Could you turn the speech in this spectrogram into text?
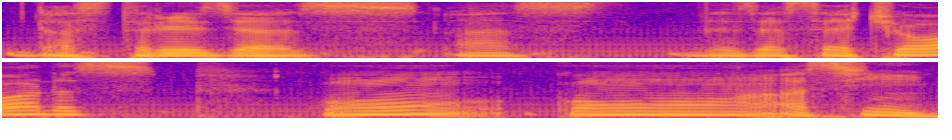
das 13 às, às 17 horas, com, com assim,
